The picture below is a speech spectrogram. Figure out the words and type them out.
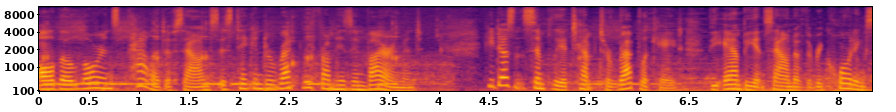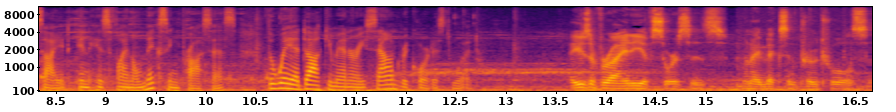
Although Loren's palette of sounds is taken directly from his environment, he doesn't simply attempt to replicate the ambient sound of the recording site in his final mixing process the way a documentary sound recordist would. I use a variety of sources when I mix in Pro Tools.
